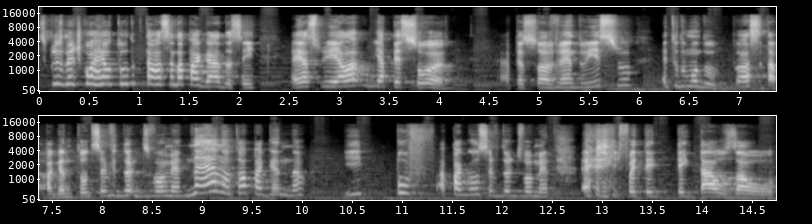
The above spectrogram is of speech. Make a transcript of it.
Simplesmente correu tudo que estava sendo apagado, assim. E ela e a pessoa, a pessoa vendo isso, aí todo mundo, nossa, tá apagando todo o servidor de desenvolvimento. Não, não tô apagando, não. E puf, apagou o servidor de desenvolvimento. Aí a gente foi te tentar usar o,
